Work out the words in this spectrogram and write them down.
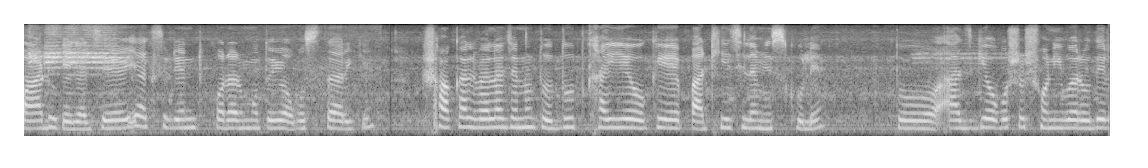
পা ঢুকে গেছে, ওই অ্যাক্সিডেন্ট করার মতোই অবস্থা আর কি। সকালবেলা যেন তো দুধ খাইয়ে ওকে পাঠিয়েছিলাম স্কুলে, তো আজকে অবশ্য শনিবার ওদের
